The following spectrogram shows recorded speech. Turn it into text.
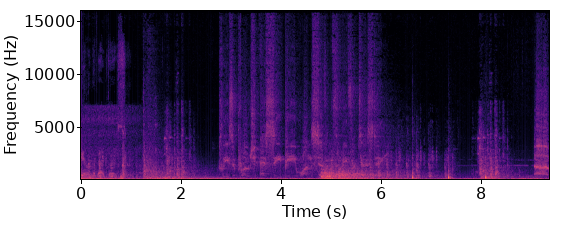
Feeling about this. Please approach SCP-173 for testing. Uh,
